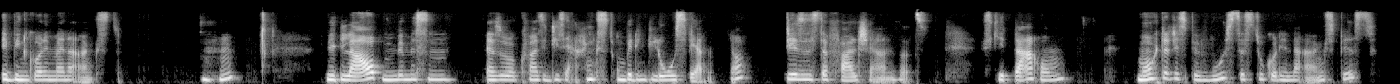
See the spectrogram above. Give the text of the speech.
ich bin gerade in meiner Angst. Mhm. Wir glauben, wir müssen also quasi diese Angst unbedingt loswerden. Ja? Das ist der falsche Ansatz. Es geht darum, mach dir das bewusst, dass du gerade in der Angst bist.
